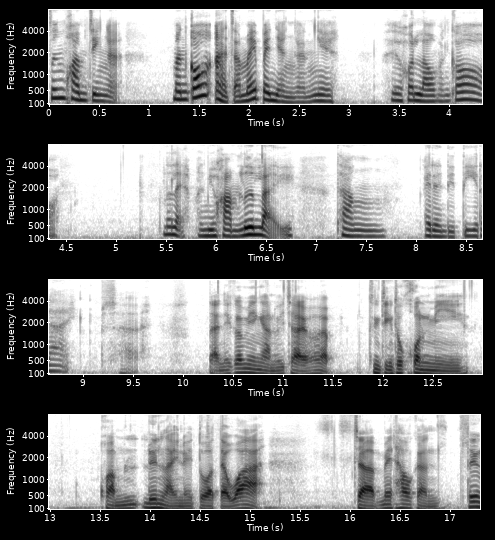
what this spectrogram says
ซึ่งความจริงอะ่ะ มันก็อาจจะไม่เป็นอย่างนั้นไง คือคนเรามันก็นั่นแหละ มันมีความลื่นไหลทาง identity ได้ ใช่ แต่อันนี้ก็มีงานวิจัยว่าแบบจริง ๆ ทุกคนมี ความลื่นไหลในตัว แต่ว่าจะไม่เท่ากัน ซึ่ง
